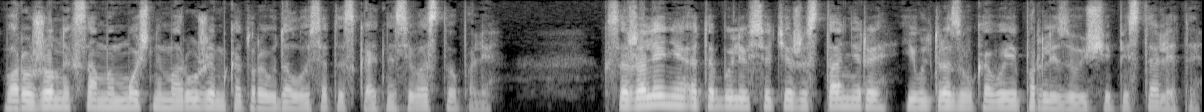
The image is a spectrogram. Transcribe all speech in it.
вооруженных самым мощным оружием, которое удалось отыскать на Севастополе. К сожалению, это были все те же станнеры и ультразвуковые парализующие пистолеты.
